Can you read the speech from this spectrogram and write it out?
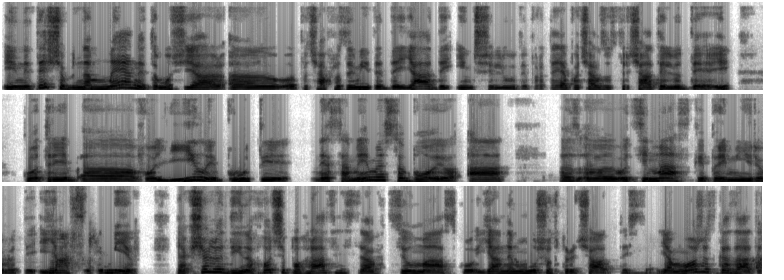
і не те, щоб на мене, тому що я е, почав розуміти, де я, де інші люди. Проте я почав зустрічати людей, котрі е, воліли бути не самими собою, а е, е, оці маски примірювати. І я Маски. зрозумів, якщо людина хоче погратися в цю маску, я не мушу втручатися. Я можу сказати,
